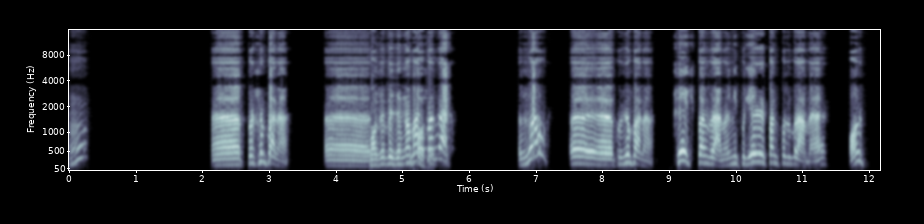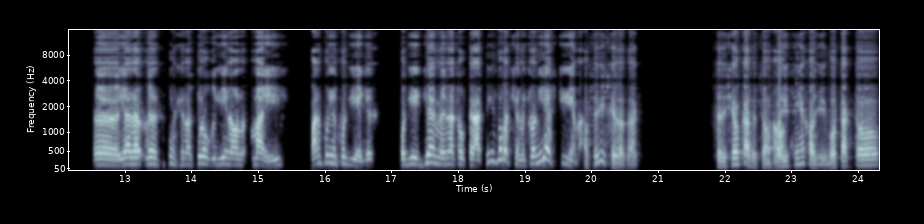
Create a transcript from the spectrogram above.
Hmm? E, proszę pana, e, Może by ze mną masz pan tak. No, e, proszę pana, przyjedź pan rano, nie podjeżdżaj pan pod bramę, on, e, ja za- się, na którą godzinę on ma iść, pan później podjedziesz, podjedziemy na tą terapię i zobaczymy, czy on jest, czy nie ma. Oczywiście, że tak. Wtedy się okaże, czy on No. chodzi, czy nie chodzi, bo tak to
